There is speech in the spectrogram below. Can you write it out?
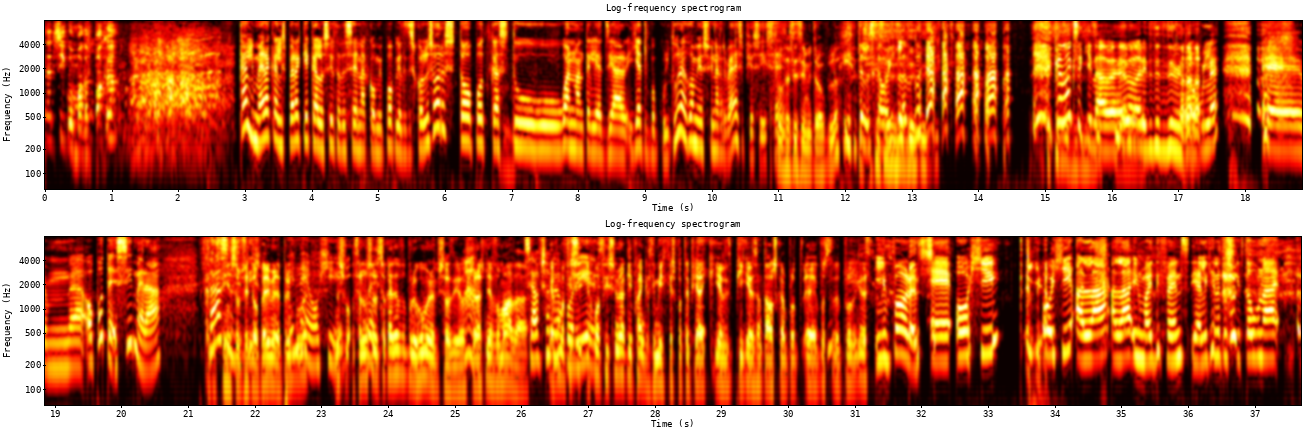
that sequel, motherfucker. Καλημέρα, καλησπέρα και καλώς ήρθατε σε ένα ακόμη pop για τις δύσκολες ώρες. Το podcast του oneman.gr για την pop κουλτούρα. Εγώ είμαι ο Σφίνα Γρυβαίας, εσύ ποιος είσαι; Ο Δευτή Δημητρόπουλο. Γιατί τέλος χαμόγελα. Καλά ξεκινάμε, Ναι, ναι, ναι. Δημητρόπουλε. Ε, Οπότε σήμερα θα Κατευθείαν στο ψητό, περίμενε πριν Ε, πούμε. ναι, όχι. Να σου πω, θέλω να σου Πες. ρωτήσω κάτι από το προηγούμενο επεισόδιο. Έχει περάσει μια εβδομάδα. σε άφησα με έχουμε, αφήσει, απορίες. έχουμε αφήσει μια cliffhanger. Θυμήθηκες ποτέ ποια, ποιοι κέρδισαν τα Όσκαρ πρώτο ε, πώς το- πρώτο κέρδισαν. Λοιπόν, Πέρσι. ε, όχι, Τελεία. όχι, αλλά, αλλά in my defense η αλήθεια είναι ότι το σκεφτόμουν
